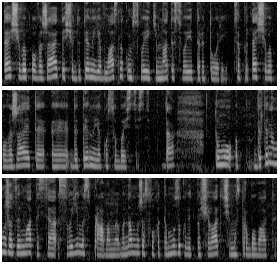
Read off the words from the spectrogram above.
те, що ви поважаєте, що дитина є власником своєї кімнати, своєї території. Це про те, що ви поважаєте е, дитину як особистість. Да? Тому е, дитина може займатися своїми справами, вона може слухати музику, відпочивати чи мастурбувати.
